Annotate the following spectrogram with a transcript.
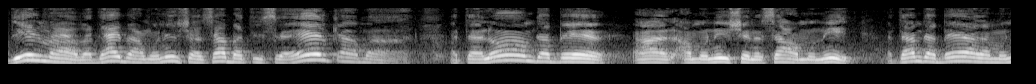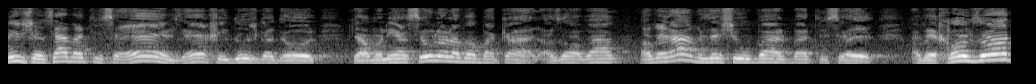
דילמה, ודאי בהמוני שעשה בת ישראל כמה. אתה לא מדבר על המוני שנשא המונית, אתה מדבר על המוני שעשה בת ישראל, זה חידוש גדול. כי המוני אסור לו לבוא בקהל, אז הוא עבר עבירה וזה שהוא בא על בת ישראל. ובכל זאת,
